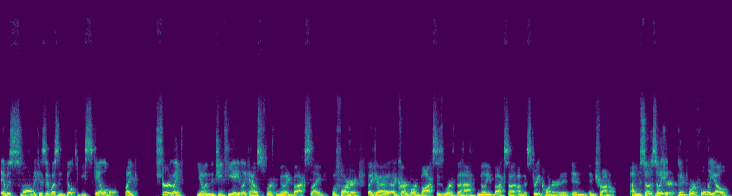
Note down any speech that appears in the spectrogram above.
It was small because it wasn't built to be scalable. Like, sure, like you know, in the GTA, like a house is worth a million bucks. Like before, like a, a cardboard box is worth a half a million bucks on, on the street corner in, in, in Toronto. Um, so so sure. good portfolio,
